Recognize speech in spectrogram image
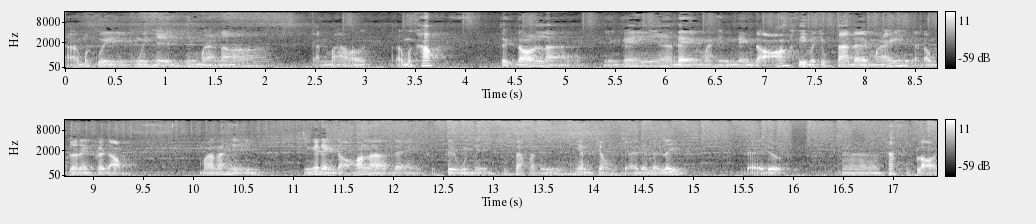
ở mức nguy nguy hiểm nhưng mà nó cảnh báo ở ở mức thấp tuyệt đối là những cái đèn mà hiện đèn đỏ khi mà chúng ta đề máy là động cơ đang khởi động. Mà nó hiện những cái đèn đỏ là đèn cực kỳ nguy hiểm chúng ta phải nhanh chóng chạy đến đại lý để được uh, khắc phục lỗi.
